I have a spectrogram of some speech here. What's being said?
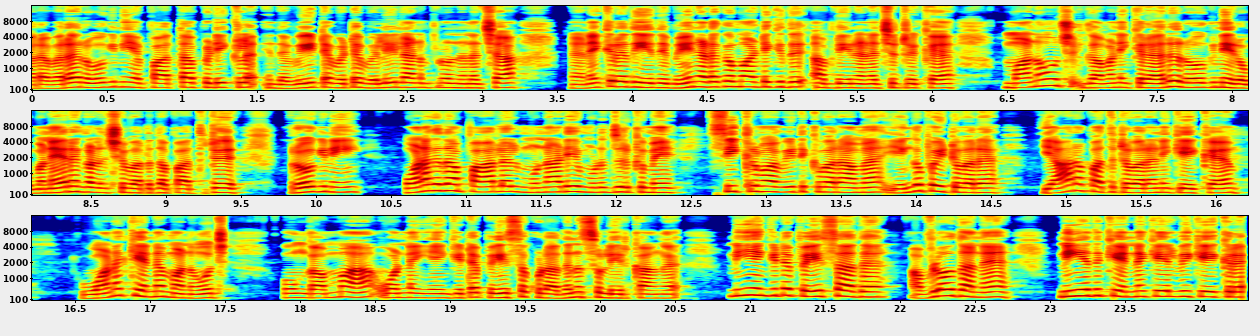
வர வர ரோகிணியை பார்த்தா பிடிக்கல. இந்த வீட்டை விட்டு வெளியில் அனுப்பணும்னு நினச்சா நினைக்கிறது எதுவுமே நடக்க மாட்டேங்குது அப்படின்னு நினச்சிட்டு இருக்க மனோஜ் கவனிக்கிறாரு. ரோகிணி ரொம்ப நேரம் கழிச்சு வரதை பார்த்துட்டு ரோகிணி உனக்கு தான் பார்லர் முன்னாடியே முடிஞ்சிருக்குமே. சீக்கிரமாக வீட்டுக்கு வராமல் எங்கே போயிட்டு வர? யாரை பார்த்துட்டு வரேன்னு கேட்க உனக்கு என்ன மனோஜ்? உங்கள் அம்மா உன்னை என்கிட்ட பேசக்கூடாதுன்னு சொல்லியிருக்காங்க. நீ என்கிட்ட பேசாத. அவ்வளோதானே நீ எதுக்கு என்ன கேள்வி கேட்குற?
